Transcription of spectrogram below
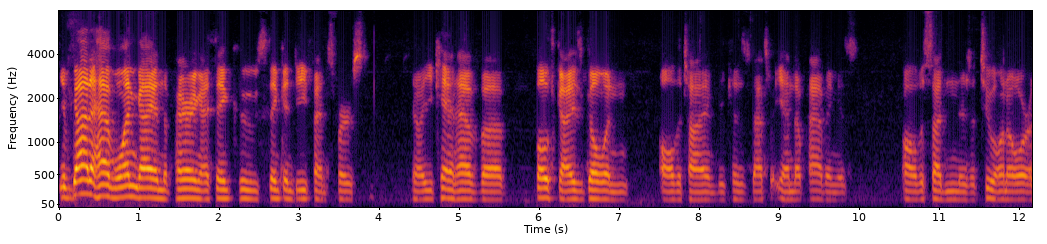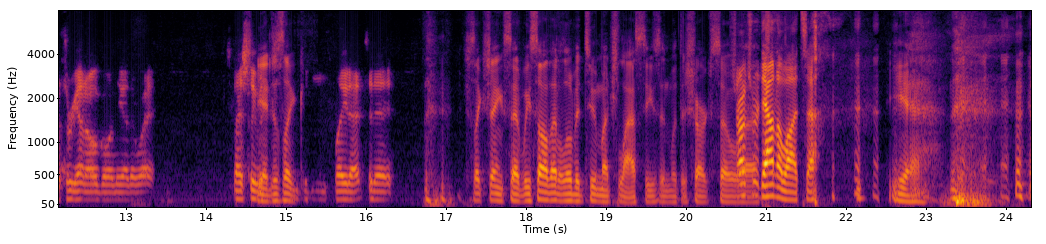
you, have got to have one guy in the pairing, I think, who's thinking defense first. You know, you can't have uh, both guys going all the time because that's what you end up having is all of a sudden there's a two on zero or a three on zero going the other way. Especially yeah, just like played at today. just like Sheng said, we saw that a little bit too much last season with the Sharks. So Sharks uh, were down a lot, so yeah. uh,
